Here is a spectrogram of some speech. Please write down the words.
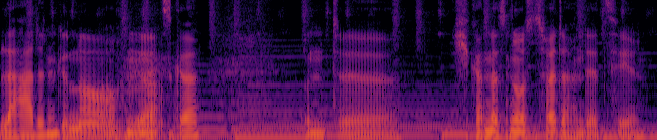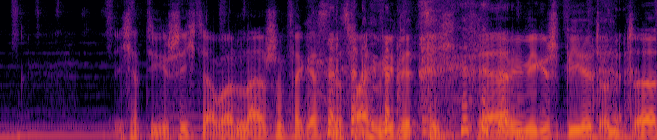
Äh, Laden, Genau, Auch ein ja. Metzger. Und äh, ich kann das nur aus zweiter Hand erzählen. Ich habe die Geschichte aber leider schon vergessen. Das war irgendwie witzig. Der hat irgendwie gespielt und äh,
